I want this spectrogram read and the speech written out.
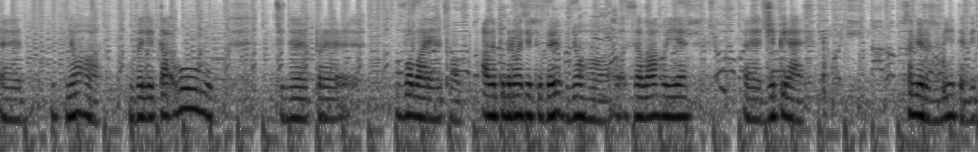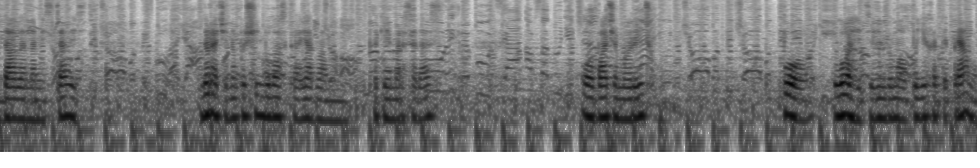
е, в нього вилітає. У, чи не при в аварії не попав. Але по дорозі туди в нього залагує е, GPS. Самі розумієте, віддалена місцевість. До речі, напишіть, будь ласка, як вам такий Мерседес. О, бачимо річку. По логіці він би мав поїхати прямо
